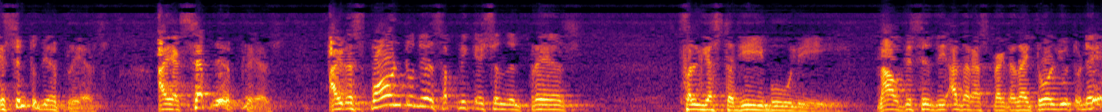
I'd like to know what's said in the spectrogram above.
listen to their prayers I accept their prayers I respond to their supplication and prayers فل یس تجی بولی now this is the other aspect I told you today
